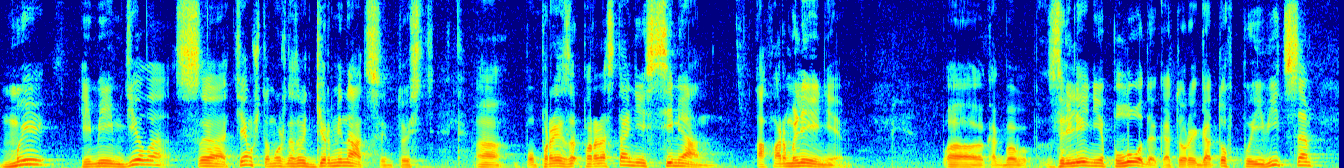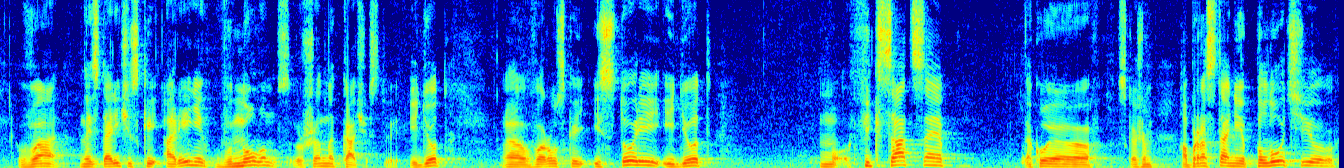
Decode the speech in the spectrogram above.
мы имеем дело с тем, что можно назвать герминацией, то есть а, прорастание семян, оформление, а, как бы зреление плода, который готов появиться в, на исторической арене в новом совершенно качестве. Идет в русской истории, идет фиксация, такое, скажем, обрастание плотью,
